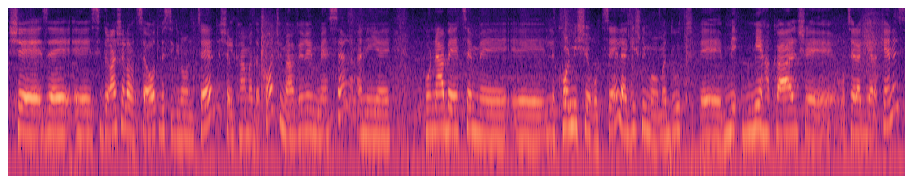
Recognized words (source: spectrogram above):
שזה uh, סדרה של הרצאות בסגנון TED של כמה דקות, שמעבירים מסר. אני פונה בעצם אה, אה, לכל מי שרוצה להגיש לי מועמדות אה, מהקהל שרוצה להגיע לכנס,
